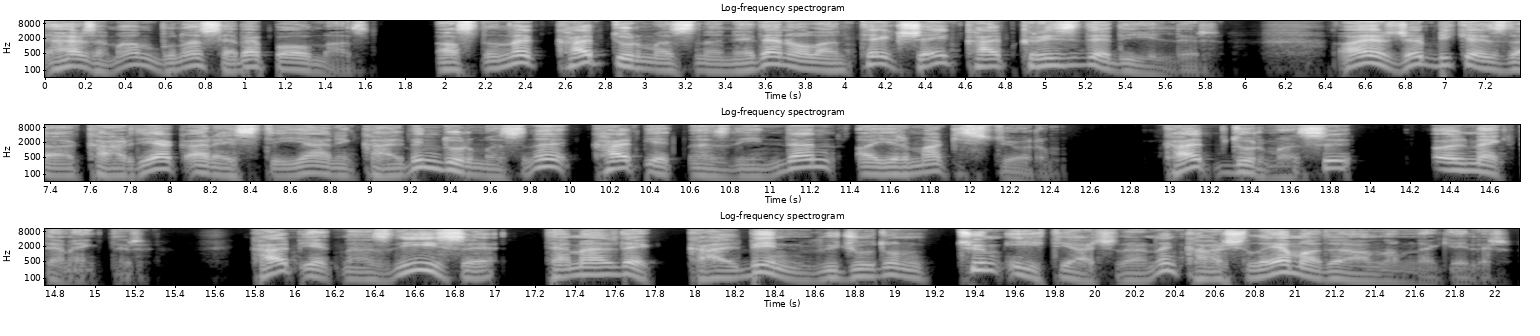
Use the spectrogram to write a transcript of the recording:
Her zaman buna sebep olmaz. Aslında kalp durmasına neden olan tek şey kalp krizi de değildir. Ayrıca bir kez daha kardiyak aresti yani kalbin durmasını kalp yetmezliğinden ayırmak istiyorum. Kalp durması, ölmek demektir. Kalp yetmezliği ise temelde kalbin, vücudun tüm ihtiyaçlarını karşılayamadığı anlamına gelir.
